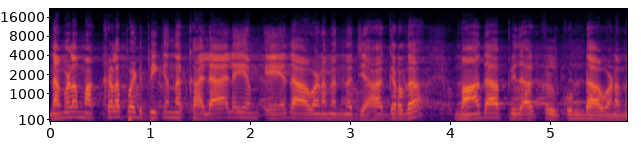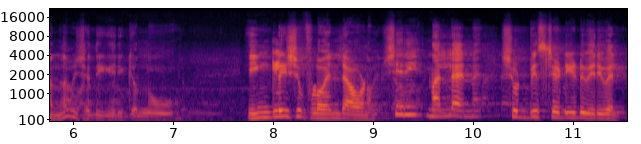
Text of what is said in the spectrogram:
നമ്മളെ മക്കളെ പഠിപ്പിക്കുന്ന കലാലയം ഏതാവണമെന്ന ജാഗ്രത മാതാപിതാക്കൾക്കുണ്ടാവണമെന്ന് വിശദീകരിക്കുന്നു. ഇംഗ്ലീഷ് ഫ്ലുവന്റ് ആവണം. ശരി നല്ല തന്നെ. ഷുഡ് ബി സ്റ്റഡീഡ് വെരി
